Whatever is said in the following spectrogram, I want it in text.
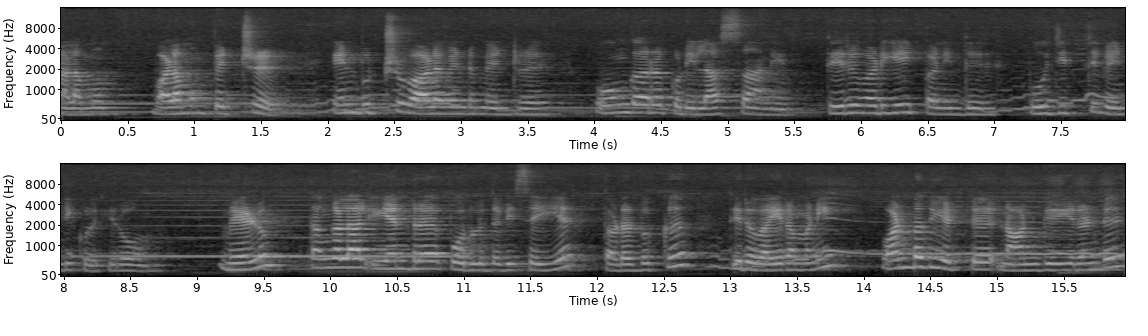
நலமும் வளமும் பெற்று இன்புற்று வாழ வேண்டும் என்று ஓங்காரக்குடி லாசானின் திருவடியை பணிந்து பூஜித்து வேண்டிக் கொள்கிறோம். மேலும் தங்களால் இயன்ற பொருளுதவி செய்ய தொடர்புக்கு திரு வைரமணி ஒன்பது எட்டு நான்கு இரண்டு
